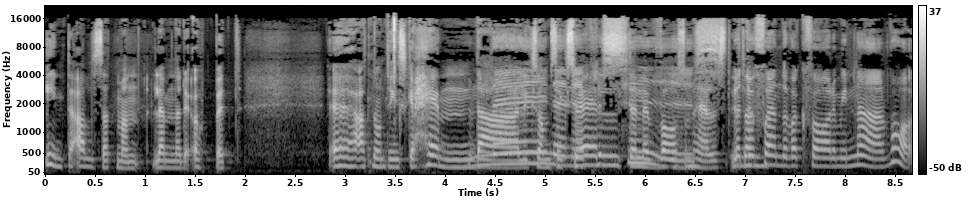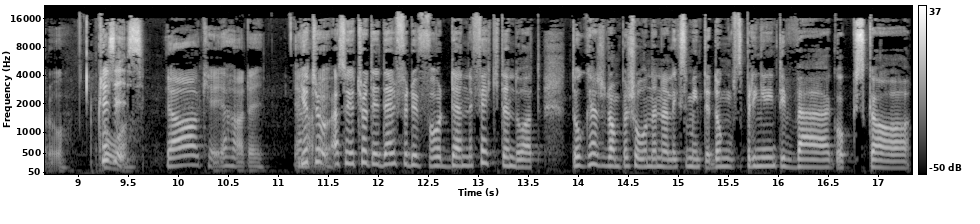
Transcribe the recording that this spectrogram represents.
inte alls att man lämnar det öppet eh, att någonting ska hända liksom sexuellt eller vad som helst. Men utan- du får ändå vara kvar i min närvaro. Precis. Ja, okej, jag hör dig. Jag, tror, alltså jag tror att det är därför du får den effekten då att då kanske de personerna liksom inte, de springer inte iväg och ska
